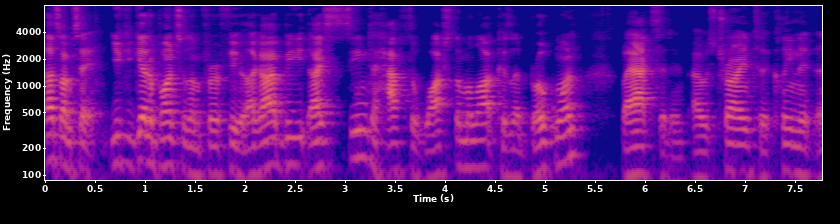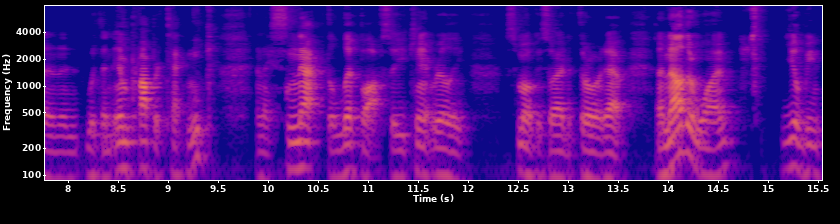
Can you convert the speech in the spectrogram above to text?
that's what I'm saying. You could get a bunch of them for a few. Like I be I seem to have to wash them a lot cuz I broke one by accident. I was trying to clean it with an improper technique, and I snapped the lip off, so you can't really smoke it. So I had to throw it out. Another one, you'll be.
